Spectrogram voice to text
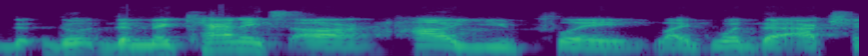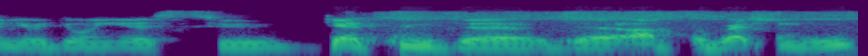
The, the, the, mechanics are how you play, like what the action you're doing is to get through the the um, progression loop.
